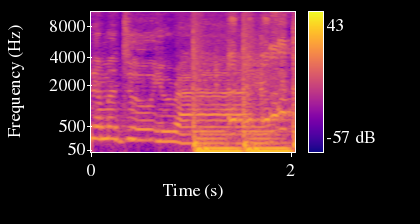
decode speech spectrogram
I'ma do you right.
